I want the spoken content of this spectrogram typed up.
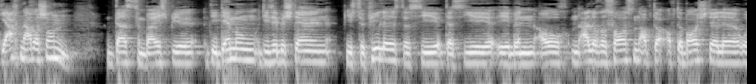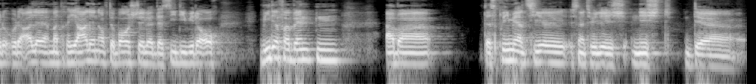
die achten aber schon dass zum Beispiel die Dämmung, die sie bestellen, nicht zu viel ist, dass sie, dass sie eben auch alle Ressourcen auf der, auf der Baustelle oder, oder alle Materialien auf der Baustelle, dass sie die wieder auch wiederverwenden. Aber das Primärziel ist natürlich nicht der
